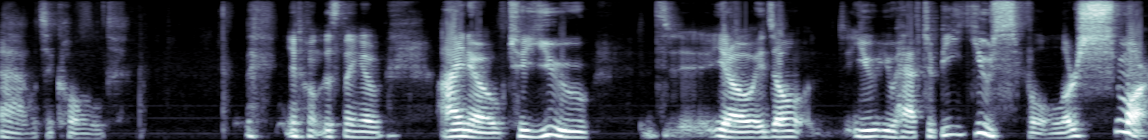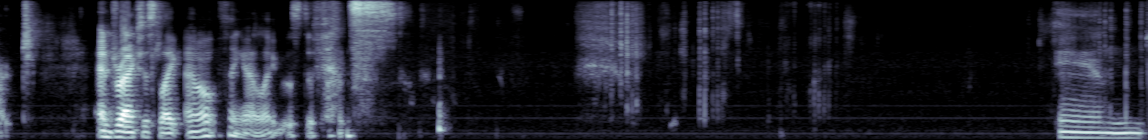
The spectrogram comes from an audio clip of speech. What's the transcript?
ah what's it called? you know, this thing of I know to you you know, it's all you you have to be useful or smart. And Drax is like, I don't think I like this defense. and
